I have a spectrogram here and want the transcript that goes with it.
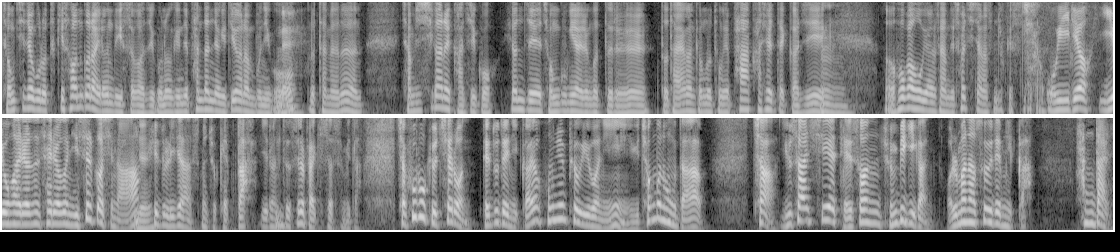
정치적으로 특히 선거나 이런 데 있어 가지고는 굉장히 판단력이 뛰어난 분이고 네. 그렇다면은 잠시 시간을 가지고 현재 전국이나 이런 것들을 더 다양한 경로를 통해 파악하실 때까지 음. 어, 호가호위하는 사람들이 설치지 않았으면 좋겠습니다. 오히려 이용하려는 세력은 있을 것이나 네. 휘둘리지 않았으면 좋겠다 이런 뜻을 밝히셨습니다. 자 후보 교체론 대두되니까요. 홍준표 의원이 청문 홍답 자 유사시의 대선 준비 기간 얼마나 소요됩니까? 한 달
